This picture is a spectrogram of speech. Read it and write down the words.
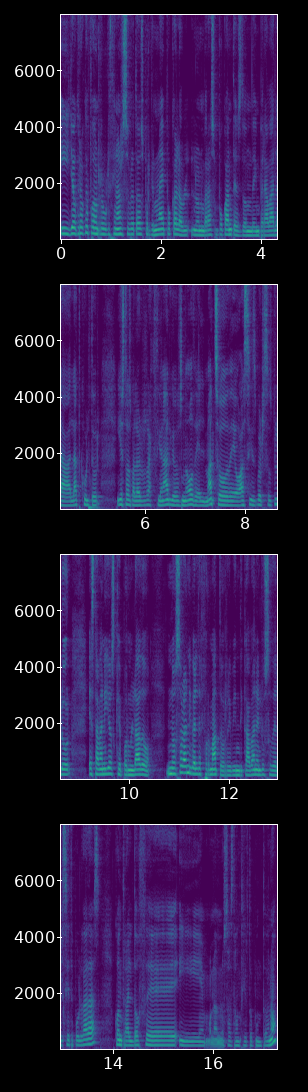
Y yo creo que fueron revolucionarios sobre todo porque en una época, lo, lo nombrabas un poco antes, donde imperaba la lat culture y estos valores reaccionarios, ¿no? Del macho, de Oasis versus Blur, estaban ellos que por un lado, no solo a nivel de formato, reivindicaban el uso del 7 pulgadas contra el 12 y, bueno, no sé hasta un cierto punto, ¿no?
